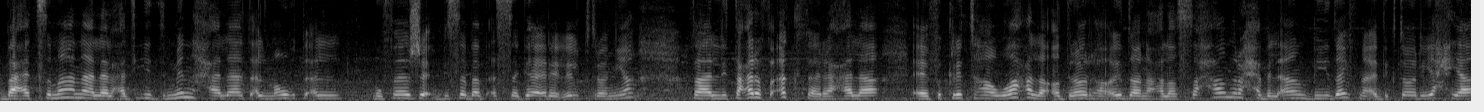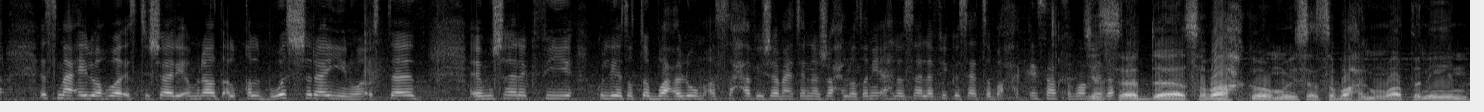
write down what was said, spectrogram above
وبعد سمعنا للعديد من حالات الموت المفاجئ بسبب السجائر الإلكترونية. فلتعرف أكثر على فكرتها وعلى أضرارها أيضا على الصحة نرحب الآن بضيفنا الدكتور يحيى إسماعيل وهو استشاري أمراض القلب والشرايين وأستاذ مشارك في كلية الطب وعلوم الصحة. في جامعة النجاح الوطني. أهلا وسهلا فيك وسعد صباحك. يسعد صباحك. يسعد صباحكم ويسعد صباح المواطنين.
